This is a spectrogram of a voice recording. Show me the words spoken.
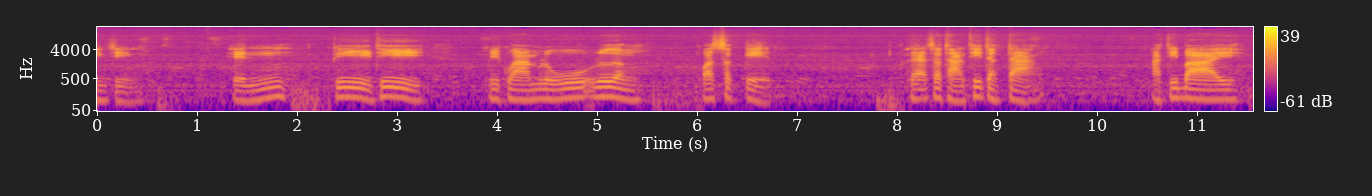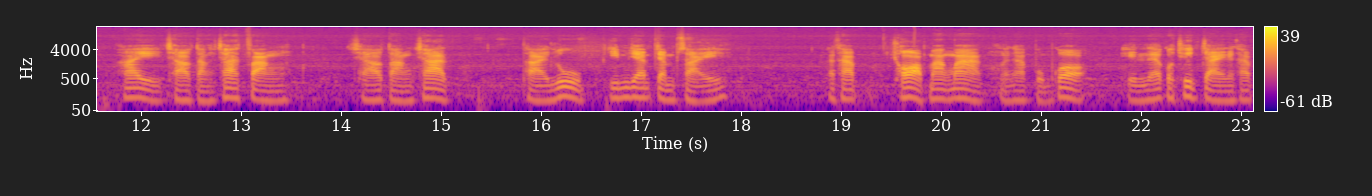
จริงๆ เห็นพี่ที่มีความรู้เรื่องวัดสเกต และสถานที่ต่างๆ อธิบายให้ชาวต่างชาติฟัง ชาวต่างชาติถ่ายรูป ยิ้มแย้มแจ่มใสนะครับ ชอบมากๆนะครับ ผมก็เห็นแล้วก็ชื่นใจนะครับ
